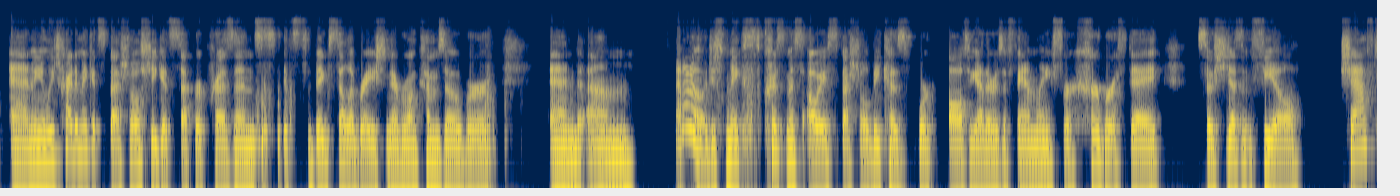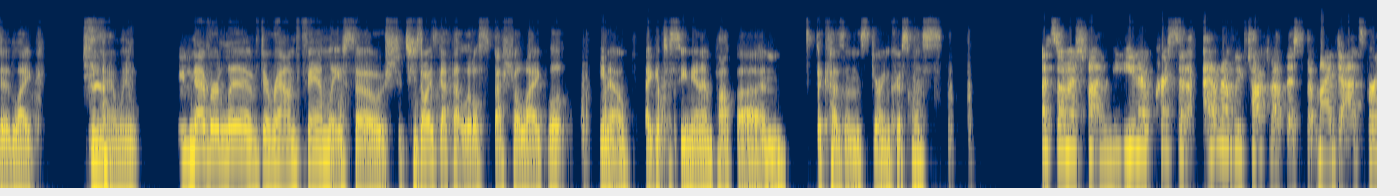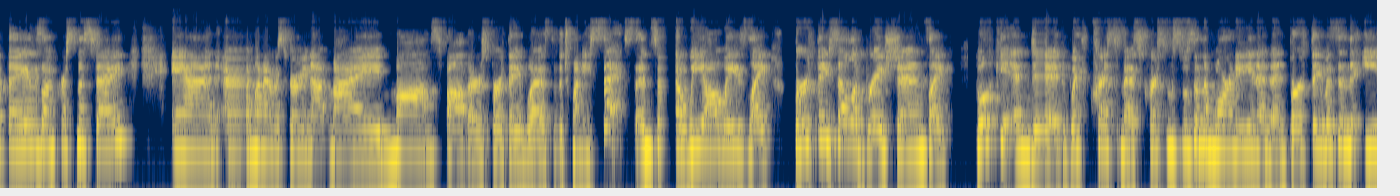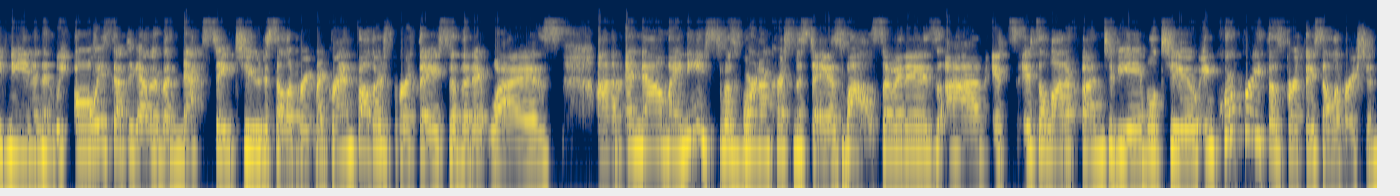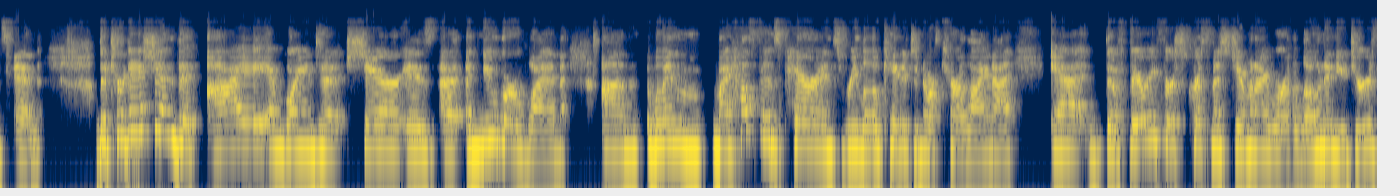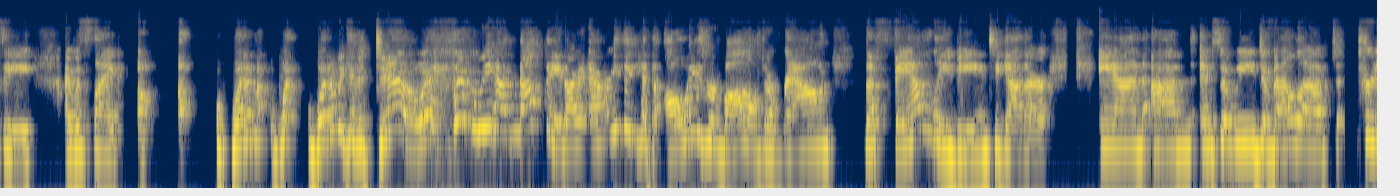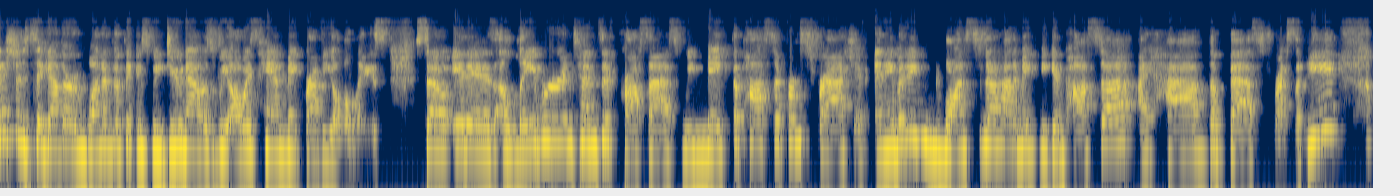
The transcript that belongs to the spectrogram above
And you know, we try to make it special. She gets separate presents. It's the big celebration. Everyone comes over. And um, I don't know, it just makes Christmas always special because we're all together as a family for her birthday. So she doesn't feel shafted like, you know, when we've never lived around family. So she, she's always got that little special, like, well, you know, I get to see Nana and Papa and the cousins during Christmas. That's so much fun. You know, Kristen, I don't know if we've talked about this, but my dad's birthday is on Christmas Day. And um, when I was growing up, my mom's father's birthday was the 26th. And so we always like birthday celebrations, like book ended with Christmas. Christmas was in the morning and then birthday was in the evening. And then we always got together the next day too to celebrate my grandfather's birthday so that it was, um, and now my niece was born on Christmas Day as well. So it is, um, it's, it's a lot of fun to be able to incorporate those birthday celebrations in. The tradition that I am going to share is a, a newer one. Um, when my husband's parents relocated to North Carolina, and the very first Christmas Christmas, Jim and I were alone in New Jersey, I was like, oh, what am I, what what are we going to do? we had nothing. Our, everything had always revolved around the family being together, and um, and so we developed traditions together. And one of the things we do now is we always hand make raviolis. So it is a labor intensive process. We make the pasta from scratch. If anybody wants to know how to make vegan pasta, I have the best recipe.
